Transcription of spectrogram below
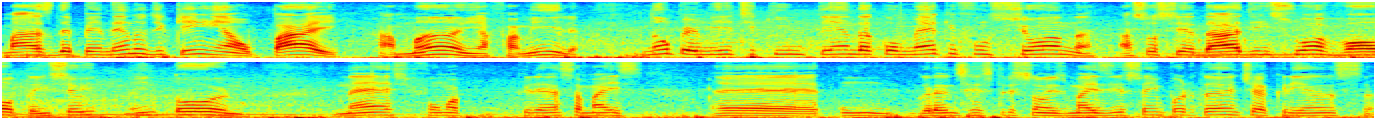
Mas dependendo de quem é o pai, a mãe, a família, não permite que entenda como é que funciona a sociedade em sua volta, em seu entorno, né? Se for uma criança mais é, com grandes restrições, mas isso é importante a criança,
